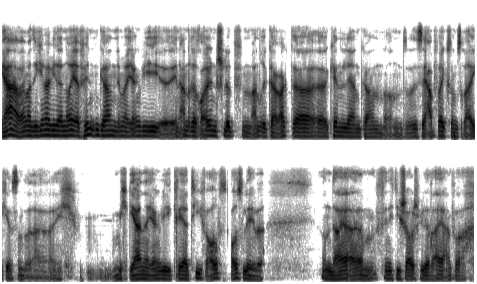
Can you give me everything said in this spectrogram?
ja, weil man sich immer wieder neu erfinden kann, immer irgendwie äh, in andere Rollen schlüpfen, andere Charakter äh, kennenlernen kann und es sehr abwechslungsreich ist und äh, ich mich gerne irgendwie kreativ aus, auslebe. Und daher ähm, finde ich die Schauspielerei einfach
